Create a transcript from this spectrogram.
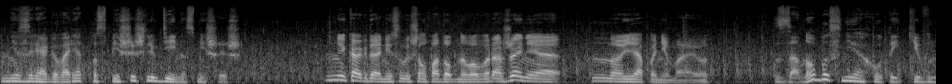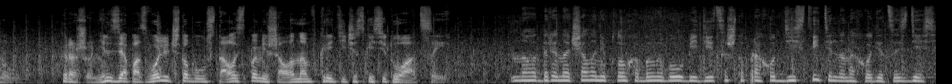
Не зря говорят, поспешишь, людей насмешишь. Никогда не слышал подобного выражения, но я понимаю. Заноба с неохотой кивнул. Хорошо, нельзя позволить, чтобы усталость помешала нам в критической ситуации. Но для начала неплохо было бы убедиться, что проход действительно находится здесь.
